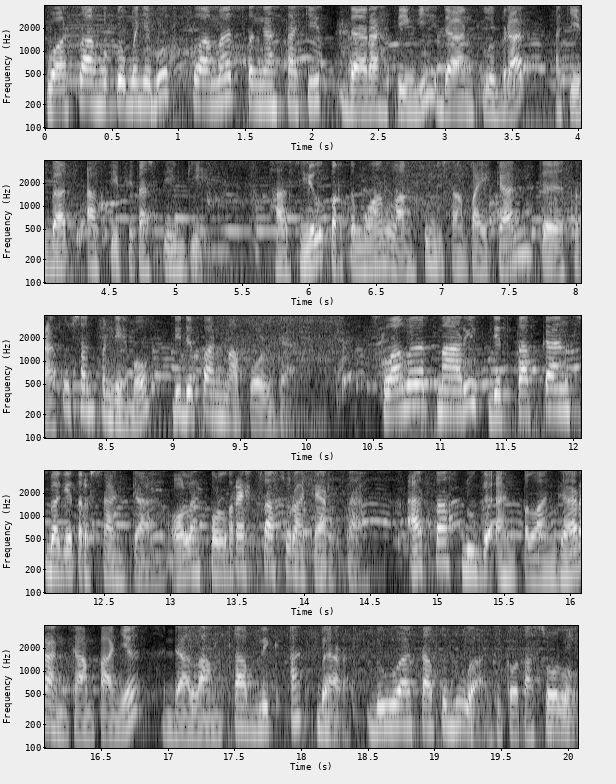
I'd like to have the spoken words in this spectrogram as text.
Kuasa hukum menyebut Selamat tengah sakit darah tinggi dan flu berat akibat aktivitas tinggi. Hasil pertemuan langsung disampaikan ke seratusan pendemo di depan Mapolda. Selamat Marif ditetapkan sebagai tersangka oleh Polresta Surakarta atas dugaan pelanggaran kampanye dalam tablik akbar 212 di kota Solo.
